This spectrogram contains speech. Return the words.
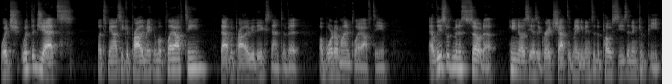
which with the Jets, let's be honest, he could probably make them a playoff team. That would probably be the extent of it. A borderline playoff team. At least with Minnesota, he knows he has a great shot to make it into the postseason and compete.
